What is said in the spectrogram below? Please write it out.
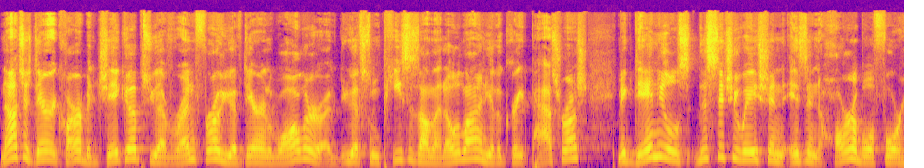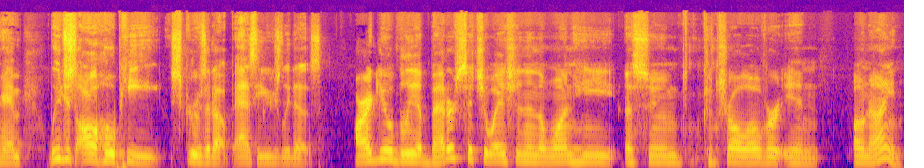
Not just Derek Carr, but Jacobs. You have Renfrow. You have Darren Waller. You have some pieces on that O line. You have a great pass rush. McDaniel's. This situation isn't horrible for him. We just all hope he screws it up as he usually does. Arguably a better situation than the one he assumed control over in 09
